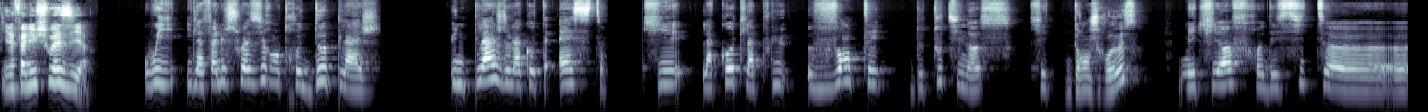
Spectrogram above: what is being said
il a fallu choisir. Oui, il a fallu choisir entre deux plages. Une plage de la côte Est, qui est la côte la plus vantée de tout Inos, qui est dangereuse, mais qui offre des sites euh,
